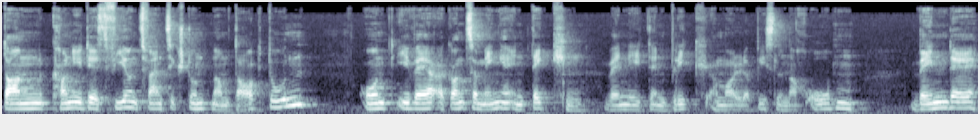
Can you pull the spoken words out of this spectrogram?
dann kann ich das 24 Stunden am Tag tun und ich werde eine ganze Menge entdecken, wenn ich den Blick einmal ein bisschen nach oben wende.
